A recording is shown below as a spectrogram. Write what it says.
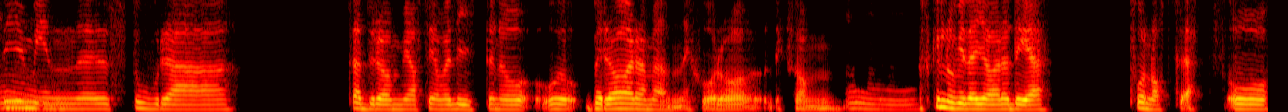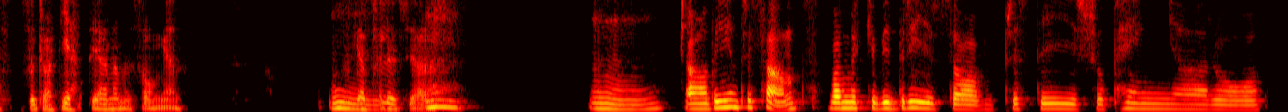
det är ju Mm. min eh, stora så dröm jag haft sedan jag var liten och, och beröra människor och liksom, Mm. jag skulle nog vilja göra det på något sätt och såklart jättegärna med sången. ska jag absolut göra. Mm. Ja, det är intressant. Vad mycket vi drivs av prestige och pengar och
